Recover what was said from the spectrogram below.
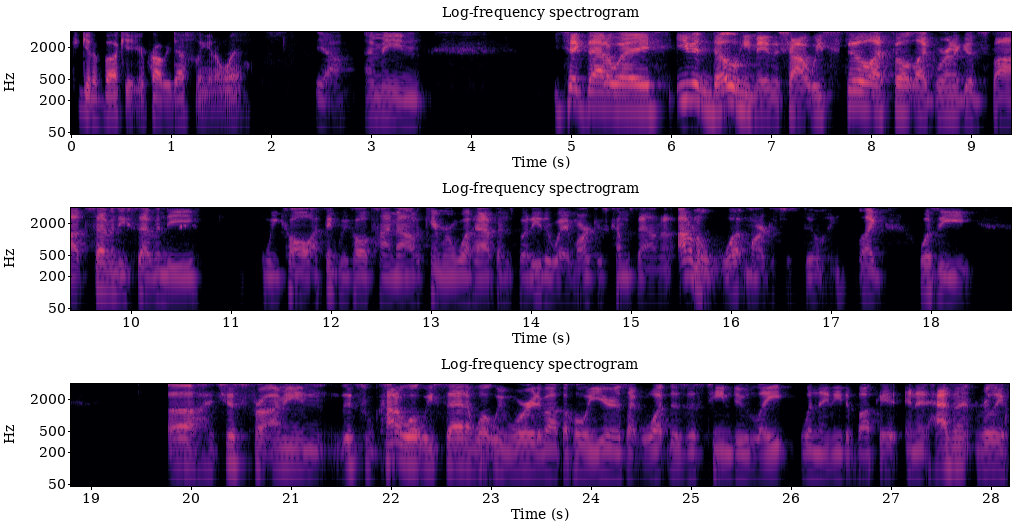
If you get a bucket, you're probably definitely going to win. Yeah, I mean, you take that away. Even though he made the shot, we still I felt like we're in a good spot. 70-70. We call, I think we call timeout. I can't remember what happens, but either way, Marcus comes down, and I don't know what Marcus is doing. Like Was he? Uh, it's just for. I mean, it's kind of what we said and what we worried about the whole year is like, what does this team do late when they need a bucket? And it hasn't really.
